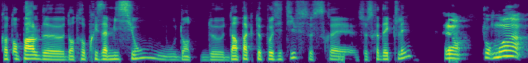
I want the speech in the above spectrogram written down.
Quand on parle d'entreprise à mission ou d'impact positif, ce serait, ce serait des clés? Alors, pour moi,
